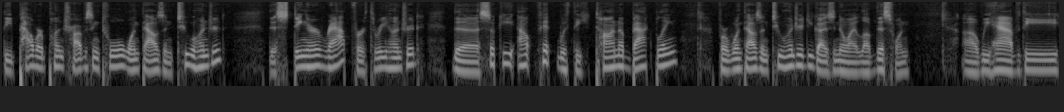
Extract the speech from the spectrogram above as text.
The Power Punch Harvesting Tool 1,200. The Stinger Wrap for 300. The Suki outfit with the Tana back bling for 1,200. You guys know I love this one. Uh, we have the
